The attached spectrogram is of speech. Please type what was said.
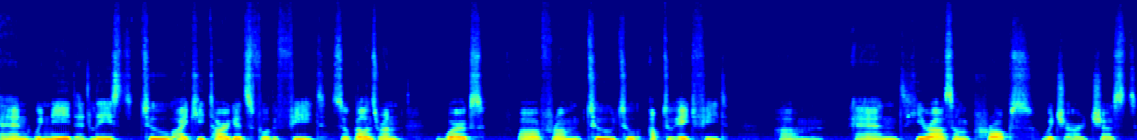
and we need at least two IK targets for the feet. So balance run works uh, from two to up to eight feet. Um, and here are some props which are just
